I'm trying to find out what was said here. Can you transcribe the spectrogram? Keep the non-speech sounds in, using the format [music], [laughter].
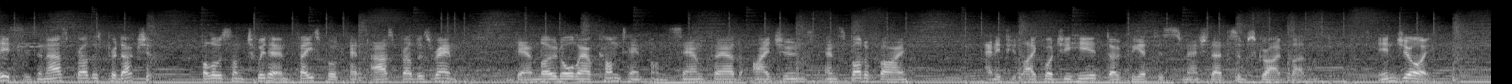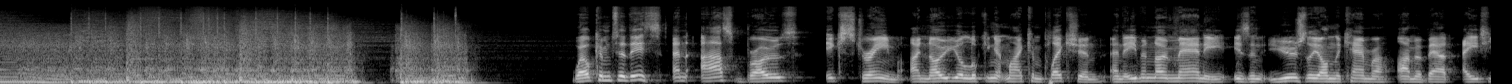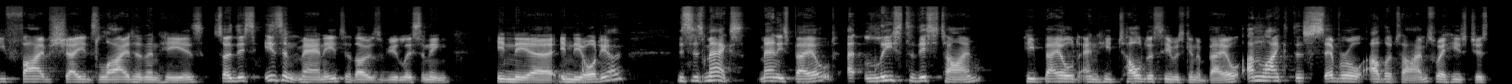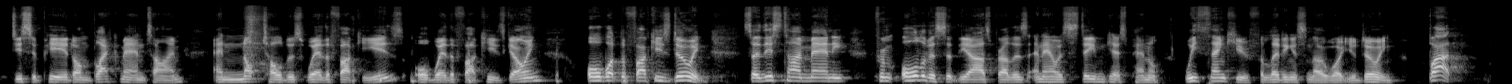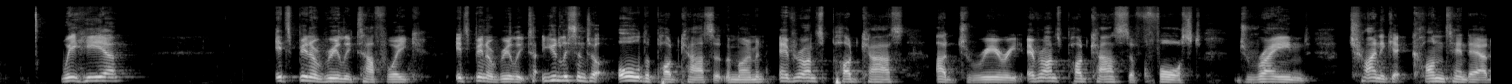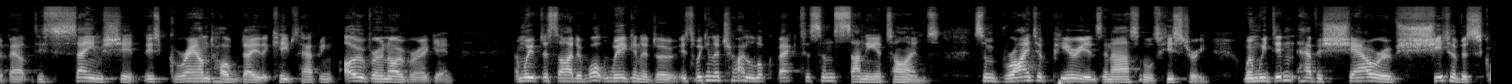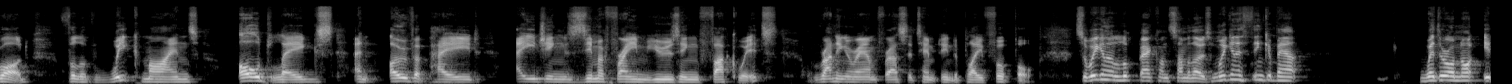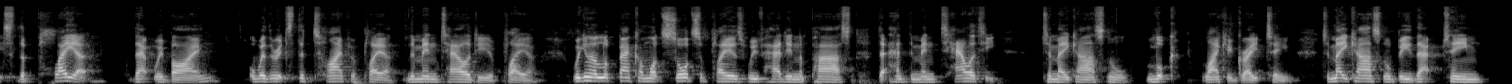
This is an Ask Brothers production. Follow us on Twitter and Facebook at Ask Brothers Rant. Download all our content on SoundCloud, iTunes, and Spotify. And if you like what you hear, don't forget to smash that subscribe button. Enjoy! Welcome to this, an Ask Bros Extreme. I know you're looking at my complexion, and even though Manny isn't usually on the camera, I'm about 85 shades lighter than he is. So this isn't Manny to those of you listening in the uh, in the audio. This is Max. Manny's bailed. At least this time, he bailed and he told us he was going to bail. Unlike the several other times where he's just disappeared on black man time and not told us where the fuck he is or where the fuck he's going or what the fuck he's doing. So this time, Manny, from all of us at the Ask Brothers and our esteemed guest panel, we thank you for letting us know what you're doing. But we're here. It's been a really tough week. It's been a really. You listen to all the podcasts at the moment. Everyone's podcasts are dreary. Everyone's podcasts are forced, drained, trying to get content out about this same shit, this groundhog day that keeps happening over and over again. And we've decided what we're going to do is we're going to try to look back to some sunnier times, some brighter periods in Arsenal's history when we didn't have a shower of shit of a squad full of weak minds, old legs, and overpaid, aging Zimmer frame using fuckwits running around for us attempting to play football. So we're going to look back on some of those and we're going to think about whether or not it's the player that we're buying or whether it's the type of player, the mentality of player. We're going to look back on what sorts of players we've had in the past that had the mentality to make Arsenal look like a great team, to make Arsenal be that team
